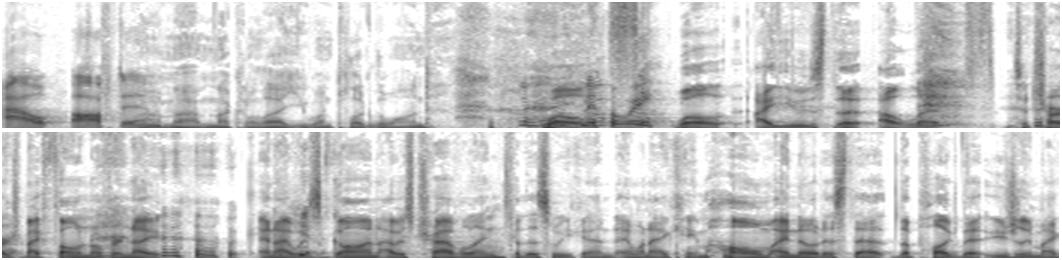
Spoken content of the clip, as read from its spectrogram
out often. I'm not, I'm not gonna lie, you unplug the wand. Well, No well, I used the outlet to charge my phone overnight, and I was gone. I was traveling for this weekend, and when I came home, I noticed that the plug that usually my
